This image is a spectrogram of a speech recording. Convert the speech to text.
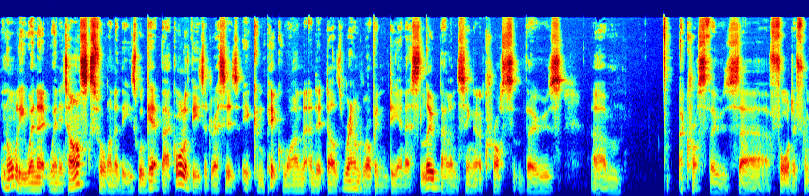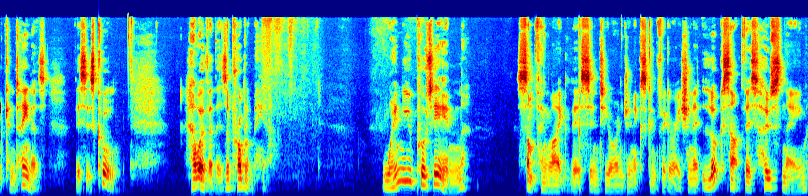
normally when it when it asks for one of these, will get back all of these addresses. It can pick one, and it does round-robin DNS load balancing across those um, across those uh, four different containers. This is cool. However, there's a problem here. When you put in something like this into your Nginx configuration, it looks up this host name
